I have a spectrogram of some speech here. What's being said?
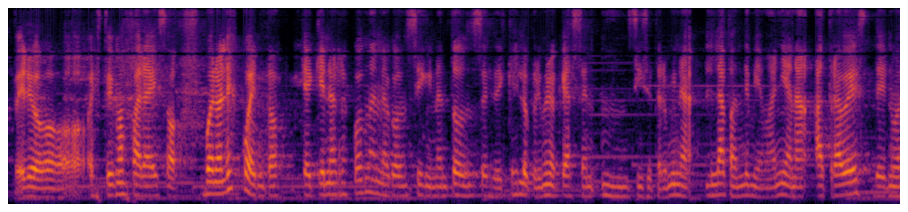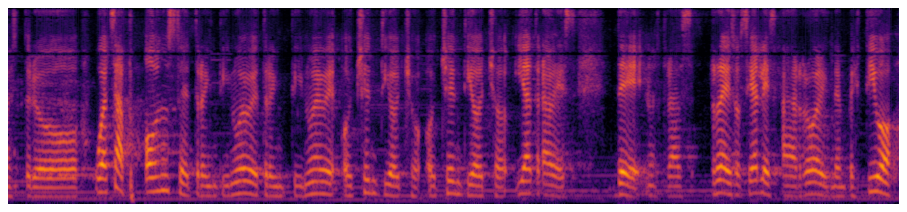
pero estoy más para eso. Bueno, les cuento que a quienes respondan la consigna entonces de qué es lo primero que hacen mm, si se termina la pandemia mañana a través de nuestro WhatsApp 11 39 39 88 88 y a través de nuestras redes sociales arroba intempestivo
